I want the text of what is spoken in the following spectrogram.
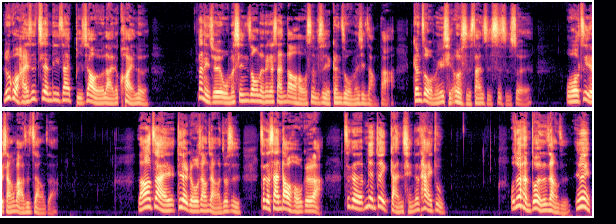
如果还是建立在比较而来的快乐，那你觉得我们心中的那个三道猴是不是也跟着我们一起长大，跟着我们一起二十、三十、四十岁？我自己的想法是这样子啊。然后再来第二个，我想讲的就是这个三道猴哥啊，这个面对感情的态度，我觉得很多人是这样子，因为。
